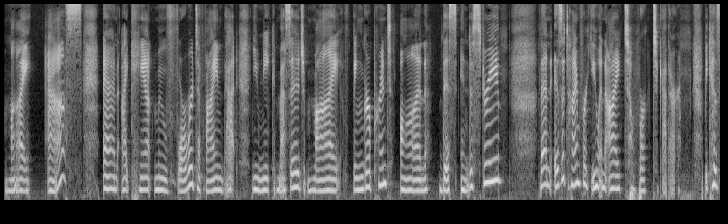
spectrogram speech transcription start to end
my ass and I can't move forward to find that unique message, my fingerprint on this industry, then is it time for you and I to work together? Because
